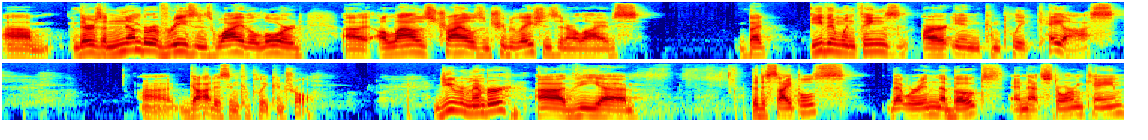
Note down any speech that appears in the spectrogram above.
Um, there's a number of reasons why the Lord uh, allows trials and tribulations in our lives, but even when things are in complete chaos, uh, God is in complete control. Do you remember uh, the uh, the disciples that were in the boat and that storm came,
